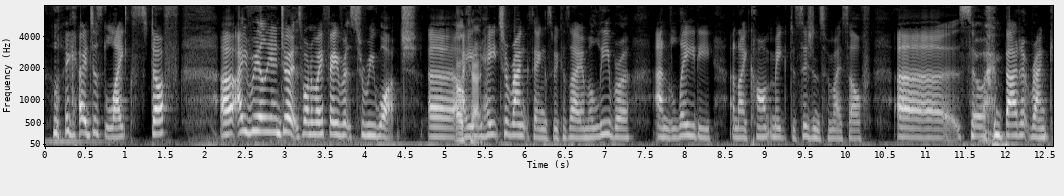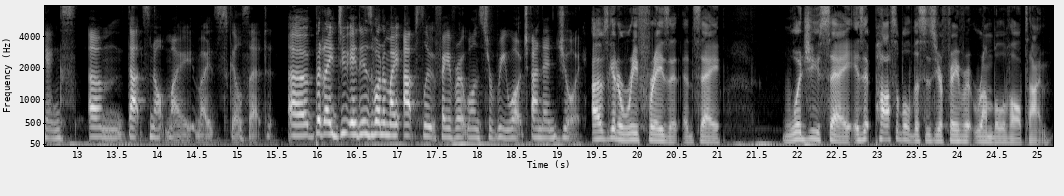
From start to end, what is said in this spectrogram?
like I just like stuff. Uh, I really enjoy it. It's one of my favorites to rewatch. Uh, Okay. I hate to rank things because I am a Libra and lady, and I can't make decisions for myself. Uh, so I'm bad at rankings. Um, that's not my my skill set. Uh, but I do. It is one of my absolute favorite ones to rewatch and enjoy. I was going to rephrase it and say, would you say, is it possible this is your favorite Rumble of all time?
